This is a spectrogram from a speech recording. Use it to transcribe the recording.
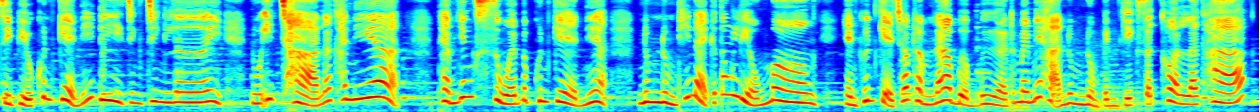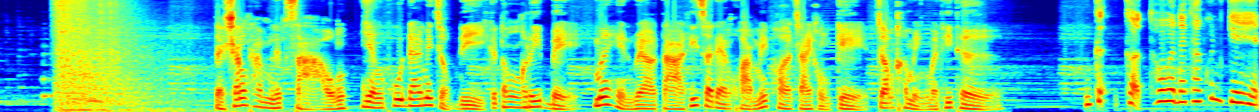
สีผิวคุณเกดนี่ดีจริง ๆ เลย หนูอิจฉานะคะเนี่ย แถมยังสวยแบบคุณเกดเนี่ยหนุ่มๆที่ไหนก็ต้องเหลียวมอง เห็นคุณเกดชอบทำหน้าเบื่อๆทำไมไม่หาหนุ่มๆเป็นกิ๊กสักคนล่ะคะแต่ช่างทำเล็บสาวยังพูดได้ไม่จบดีก็ต้องรีบเบรกเมื่อเห็นแววตาที่แสดงความไม่พอใจของเกดจ้องเขม็งมาที่เธอ ขขอโทษนะคะ คุณเกด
